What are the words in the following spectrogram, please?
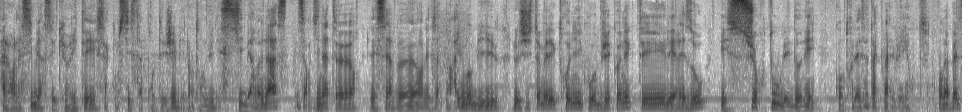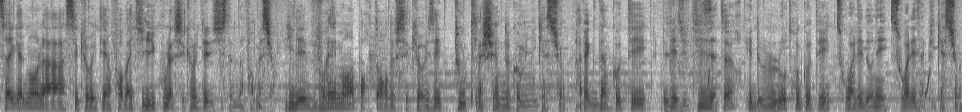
Alors la cybersécurité, ça consiste à protéger bien entendu des cybermenaces, les ordinateurs, les serveurs, les appareils mobiles, le système électronique ou objets connectés, les réseaux, et surtout les données contre les attaques malveillantes. On appelle ça également la sécurité informatique ou la sécurité du système d'information. Il est vraiment important de sécuriser toute la chaîne de communication, avec d'un côté les utilisateurs et de l'autre côté soit les données, soit les applications.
